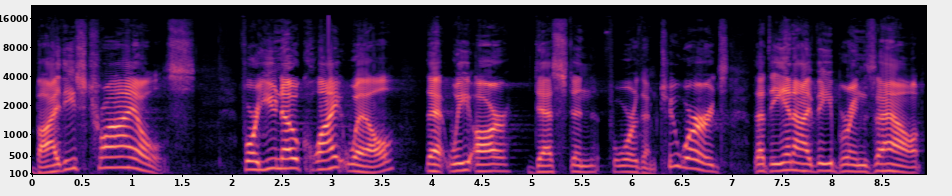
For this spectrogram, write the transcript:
by these trials. For you know quite well that we are destined for them. Two words that the NIV brings out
